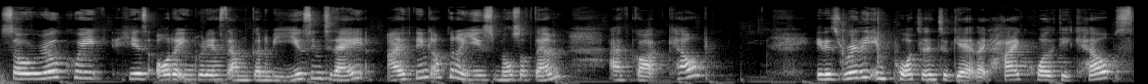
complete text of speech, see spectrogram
So real quick, here's all the ingredients I'm gonna be using today. I think I'm gonna use most of them. I've got kelp. It is really important to get like high quality kelps.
